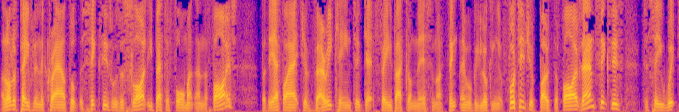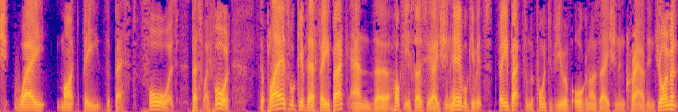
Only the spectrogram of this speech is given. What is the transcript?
A lot of people in the crowd thought the sixes was a slightly better format than the fives, but the FIH are very keen to get feedback on this, and I think they will be looking at footage of both the fives and sixes to see which way might be the best forward, best way forward. The players will give their feedback, and the Hockey Association here will give its feedback from the point of view of organisation and crowd enjoyment.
